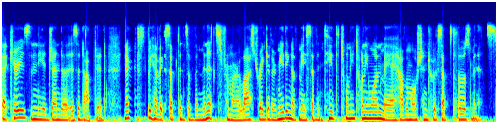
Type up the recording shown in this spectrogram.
That carries and the agenda is adopted. Next, we have acceptance of the minutes from our last regular meeting of May 17th, 2021. May I have a motion to accept those minutes?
